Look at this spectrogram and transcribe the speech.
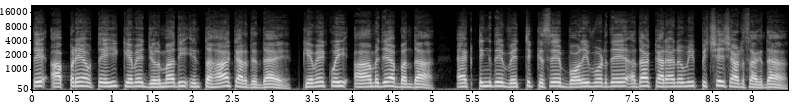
ਤੇ ਆਪਣੇ ਉੱਤੇ ਹੀ ਕਿਵੇਂ ਜ਼ੁਲਮਾਂ ਦੀ ਇੰਤਹਾ ਕਰ ਦਿੰਦਾ ਹੈ ਕਿਵੇਂ ਕੋਈ ਆਮ ਜਿਹਾ ਬੰਦਾ ਐਕਟਿੰਗ ਦੇ ਵਿੱਚ ਕਿਸੇ ਬਾਲੀਵੁੱਡ ਦੇ ਅਦਾਕਾਰਾਂ ਨੂੰ ਵੀ ਪਿੱਛੇ ਛੱਡ ਸਕਦਾ।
